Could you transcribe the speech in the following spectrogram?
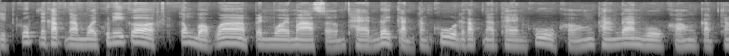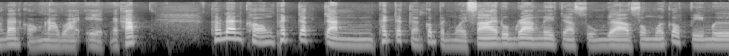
ลิตกรุ๊ปนะครับนำมวยคู่นี้ก็ต้องบอกว่าเป็นมวยมาเสริมแทนด้วยกันทั้งคู่นะครับนาแทนคู่ของทางด้านวูคองกับทางด้านของนาวาเอกนะครับ ทางด้านของเพชรจักรจันทร์เพชรจักรจันก็เป็นมวยซ้ายรูปร่างนี่จะสูงยาวทรงมวยก็ฝีมือ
